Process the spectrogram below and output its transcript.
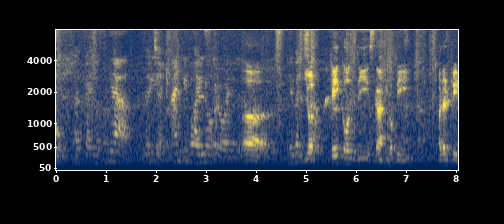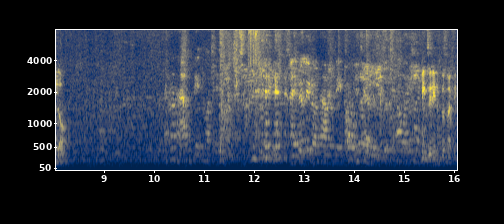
oh that kind of yeah very Right. anti boys I know. for a while Uh, rebels your take on the scrapping of the adultery law? I don't have a take on it I really don't have a take on it Being very diplomatic.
